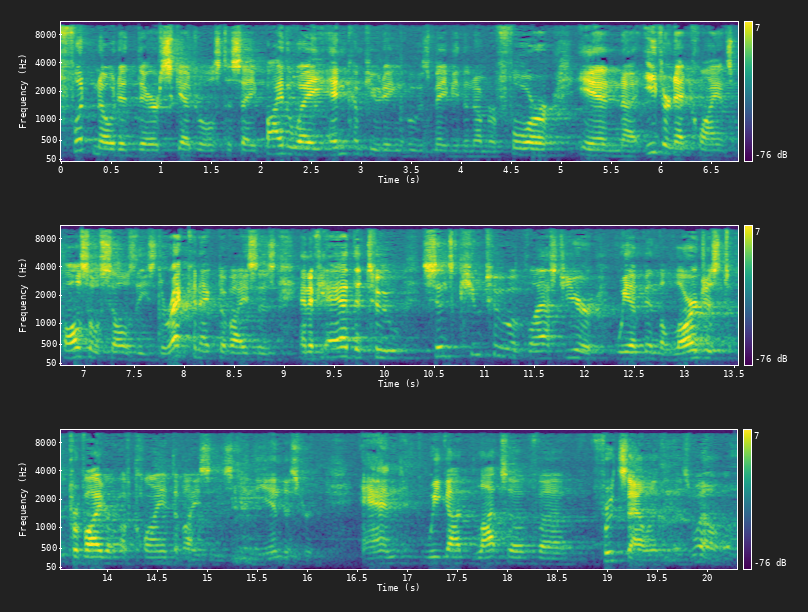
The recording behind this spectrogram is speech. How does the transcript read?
footnoted their schedules to say, by the way, NComputing, who's maybe the number four in uh, Ethernet clients, also sells these Direct Connect devices. And if you add the two, since Q2 of last year, we have been the largest provider of client devices in the industry. And we got lots of uh, fruit salad as well.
